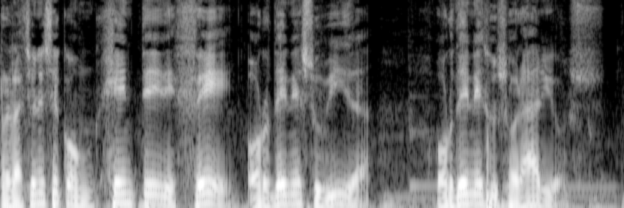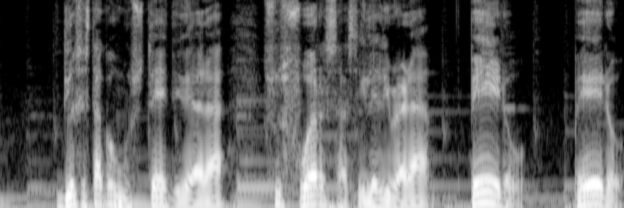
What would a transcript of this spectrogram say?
relaciónese con gente de fe, ordene su vida, ordene sus horarios. Dios está con usted y le dará sus fuerzas y le librará. Pero, pero,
